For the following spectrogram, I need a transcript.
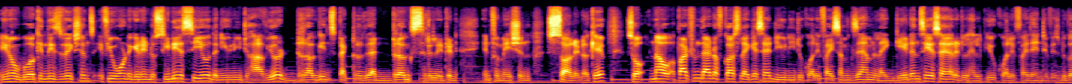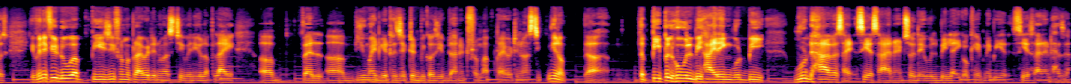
you know, work in these directions. If you want to get into CDSCO, then you need to have your drug inspector, that drugs related information solid. Okay. So, now apart from that, of course, like I said, you need to qualify some exam like GATE and CSIR. It will help you qualify the interviews because even if you do a PhD from a private university, when you'll apply, uh, well, uh, you might get rejected because you've done it from a private university. You know, uh, the people who will be hiring would be would have a CSI CSIRNet, so they will be like, okay, maybe CSI CSIRNet has a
